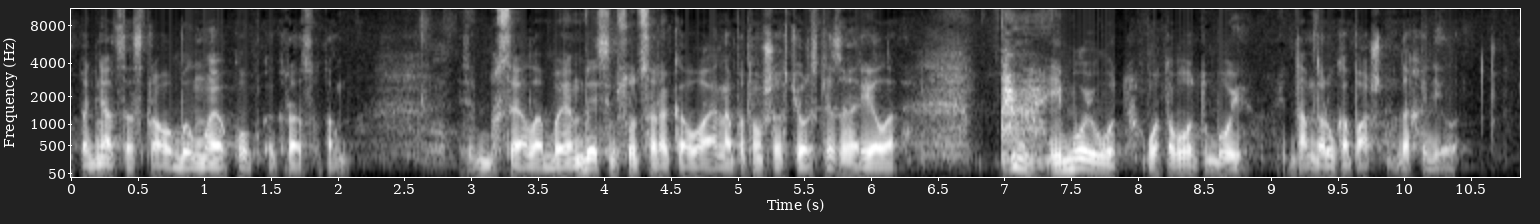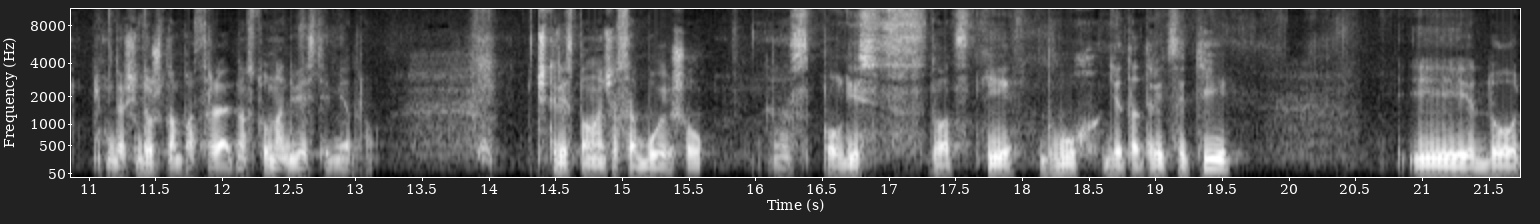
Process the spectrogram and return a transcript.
подняться, справа был мой окоп, как раз вот там стояла БМД 740 она потом шахтерски сгорела. И бой вот, вот, а вот бой, там до рукопашных доходило. Даже не то, что там пострелять на 100, на 200 метров. Четыре с половиной часа бой шел. Э, С полдесяти, с 22, где-то 30 и до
